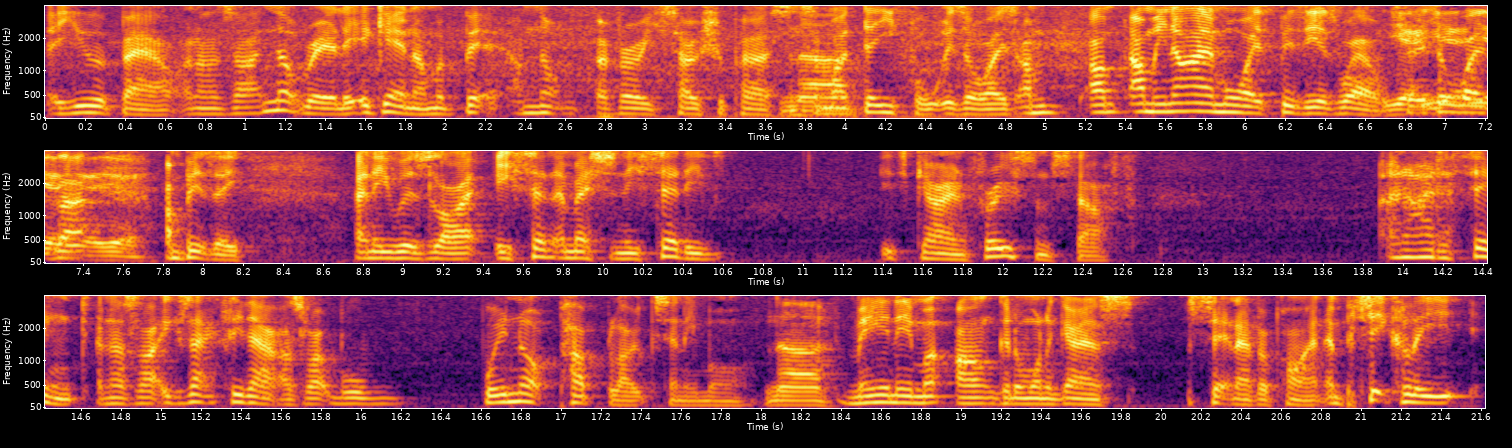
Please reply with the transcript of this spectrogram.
"Are you about?" And I was like, "Not really." Again, I'm a bit. I'm not a very social person, so my default is always. I'm, I'm. I mean, I am always busy as well. Yeah, so it's yeah, always yeah, that. I'm busy. And he was like, he sent a message, and he said he's he's going through some stuff. And I had to think, and I was like, exactly that. I was like, well, we're not pub blokes anymore. No. Me and him aren't going to want to go and sit and have a pint, and particularly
